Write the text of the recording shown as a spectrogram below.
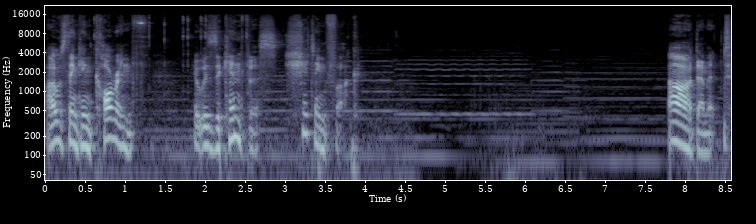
I was thinking Corinth. It was Zakynthos. Shitting fuck. Ah, damn it.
